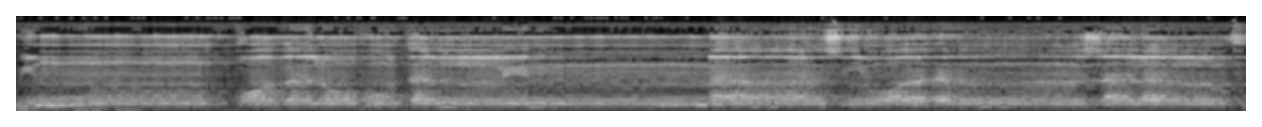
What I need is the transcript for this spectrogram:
من قبل هدى للناس وأنزل الفرقان.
